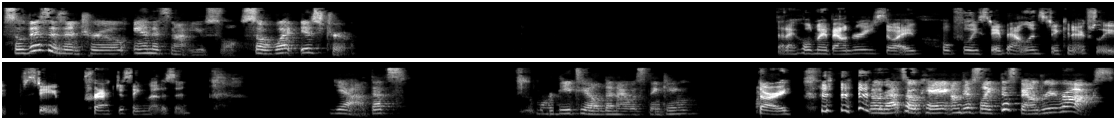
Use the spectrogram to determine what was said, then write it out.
So this isn't true and it's not useful. So what is true? That I hold my boundaries so I hopefully stay balanced and can actually stay practicing medicine. Yeah, that's more detailed than I was thinking. Sorry. no, that's okay. I'm just like, this boundary rocks.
